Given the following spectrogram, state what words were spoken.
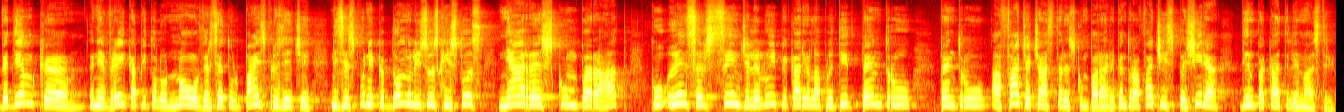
vedem că în Evrei, capitolul 9, versetul 14, ni se spune că Domnul Isus Hristos ne-a răscumpărat cu însăși sângele Lui pe care l-a plătit pentru pentru a face această răscumpărare, pentru a face ispășirea din păcatele noastre.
